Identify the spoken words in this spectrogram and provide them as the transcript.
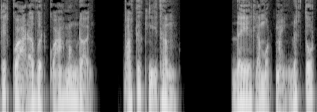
kết quả đã vượt quá mong đợi. Bá tước nghĩ thầm, đây là một mảnh đất tốt.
